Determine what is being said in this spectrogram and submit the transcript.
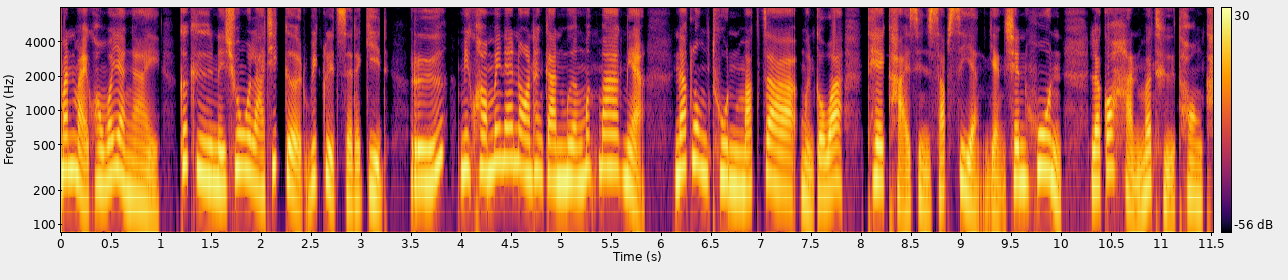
มันหมายความว่าอยังไง ก็คือในช่วงเวลาที่เกิดวิกฤตเศรษฐกิจ หรือมีความไม่แน่นอนทางการเมืองมากๆ เนี่ย นักลงทุนมักจะเหมือนกับว่าเทขายสินทรัพย์เสี่ยง อย่างเช่นหุ้น แล้วก็หันมาถือทองค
